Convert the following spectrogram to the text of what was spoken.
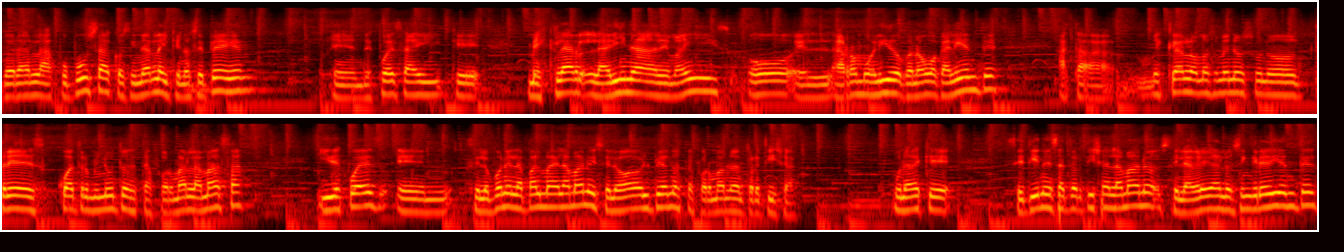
dorar las pupusas, cocinarla y que no se peguen. Eh, después hay que mezclar la harina de maíz o el arroz molido con agua caliente hasta mezclarlo más o menos unos 3, 4 minutos hasta formar la masa y después eh, se lo pone en la palma de la mano y se lo va golpeando hasta formar una tortilla. Una vez que se tiene esa tortilla en la mano, se le agregan los ingredientes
